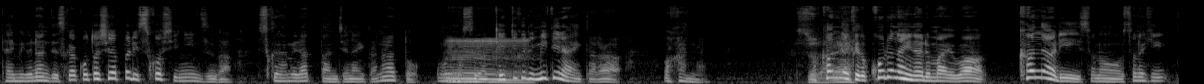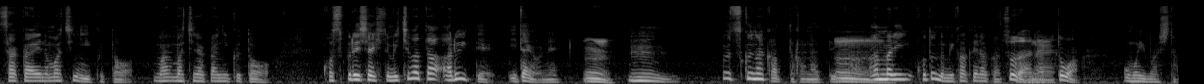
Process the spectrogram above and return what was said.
タイミングなんですが今年はやっぱり少し人数が少なめだったんじゃないかなと思いますがうん。結局ね見てないから分かんない。ね。わかんないけどコロナになる前はかなりそのその日栄の街に行くと、ま、街中に行くとコスプレした人道端歩いていたよね。うん。うん少なかったかなっていうか、うん。あんまりほとんど見かけなかったかそうだね。なとは思いました。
